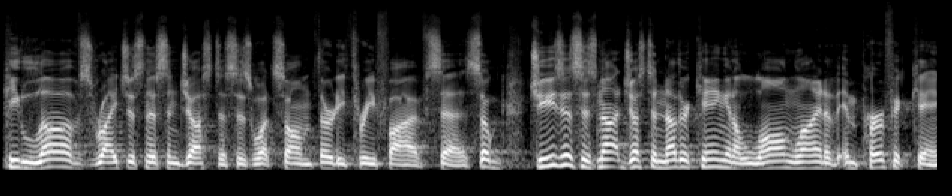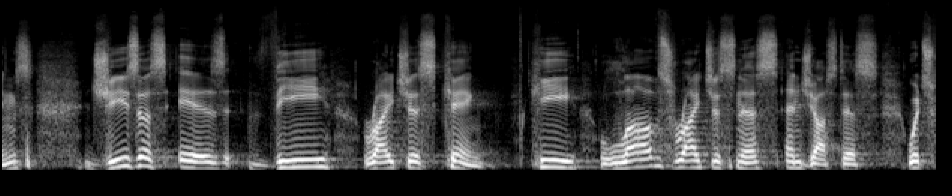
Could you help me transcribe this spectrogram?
He loves righteousness and justice, is what Psalm 33 5 says. So Jesus is not just another king in a long line of imperfect kings. Jesus is the righteous king. He loves righteousness and justice, which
